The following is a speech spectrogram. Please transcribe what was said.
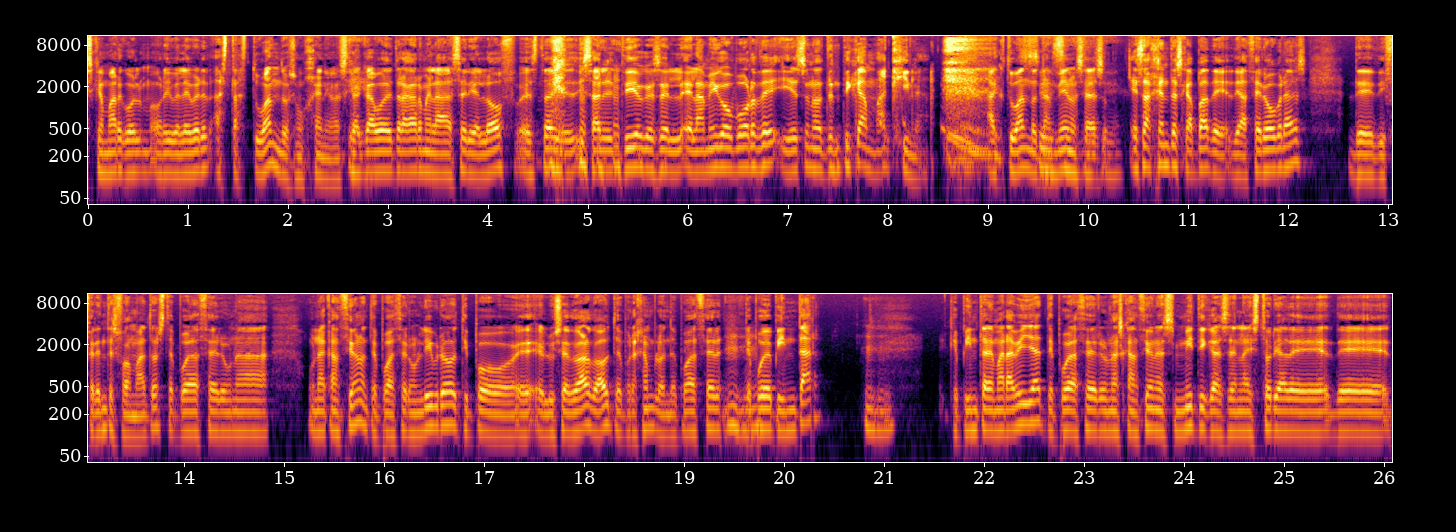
Es que Marco Oliver Everett hasta actuando es un genio. Es Sí. que acabo de tragarme la serie Love esta y, y sale el tío que es el, el amigo borde y es una auténtica máquina actuando Sí, también. sí, o sea, es- esa gente es capaz de, de hacer obras de diferentes formatos. Te puede hacer una, una canción o te puede hacer un libro, tipo eh, Luis Eduardo Aute, por ejemplo. Te puede hacer, te puede pintar. Que pinta de maravilla, te puede hacer unas canciones míticas en la historia de,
